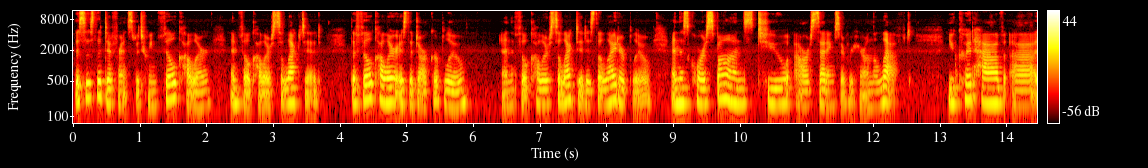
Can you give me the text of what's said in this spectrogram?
This is the difference between fill color and fill color selected. The fill color is the darker blue, and the fill color selected is the lighter blue, and this corresponds to our settings over here on the left. You could have uh,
